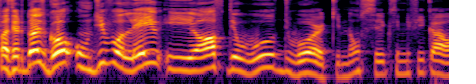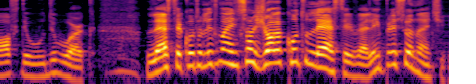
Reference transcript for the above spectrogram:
fazer dois gols, um de voleio e off the woodwork. Não sei o que significa off the woodwork. Leicester contra o Leeds, mas a gente só joga contra o Leicester, velho. É impressionante.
